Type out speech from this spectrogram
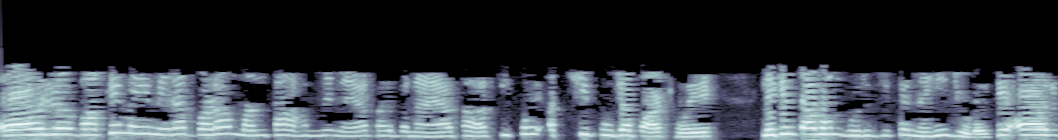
और वाकई में मेरा बड़ा मन था हमने नया घर बनाया था कि कोई अच्छी पूजा पाठ होए लेकिन तब हम गुरु जी से नहीं जुड़े थे और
